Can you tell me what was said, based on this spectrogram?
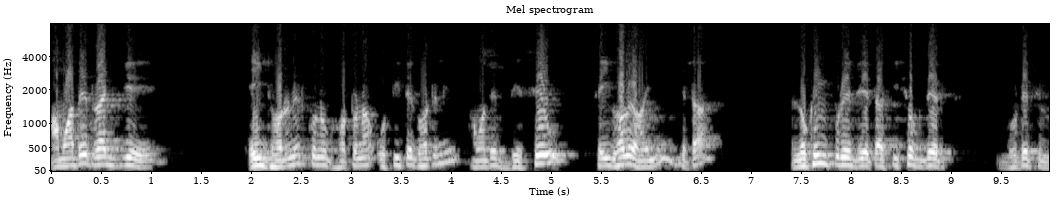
আমাদের রাজ্যে এই ধরনের কোনো ঘটনা অতীতে ঘটেনি, আমাদের দেশেও সেইভাবে হয়নি যেটা লখিমপুরে যেটা কৃষকদের ঘটেছিল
